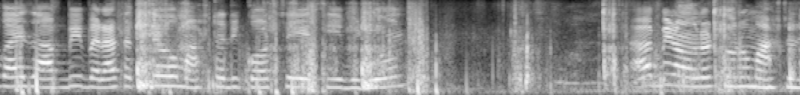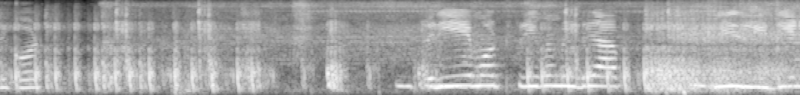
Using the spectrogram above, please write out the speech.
गाइज़ आप भी बना सकते हो मास्टर रिकॉर्ड से ऐसी वीडियो आप भी डाउनलोड करो मास्टर रिकॉर्ड ये मोड फ्री में मिल रही है, आप प्लीज़ लीजिए।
